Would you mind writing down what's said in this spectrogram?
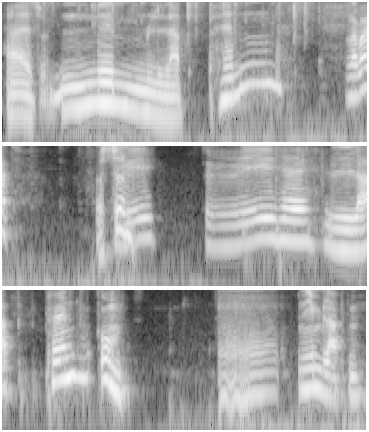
Also, nimm Lappen. Na warte. Was denn? Dreh, drehe Lappen um. Nimm Lappen.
